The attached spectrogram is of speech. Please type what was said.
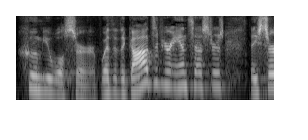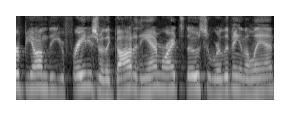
whom you will serve. Whether the gods of your ancestors they served beyond the Euphrates or the God of the Amorites, those who were living in the land.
